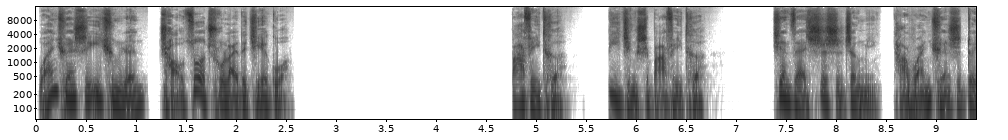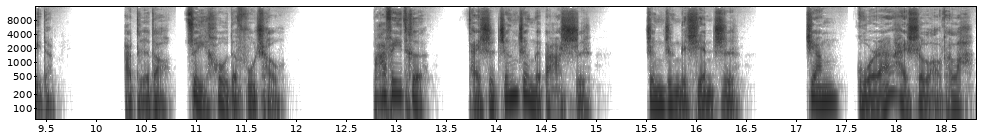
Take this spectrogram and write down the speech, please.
完全是一群人炒作出来的结果。巴菲特毕竟是巴菲特，现在事实证明他完全是对的，他得到最后的复仇。巴菲特才是真正的大师，真正的先知，姜果然还是老的辣。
